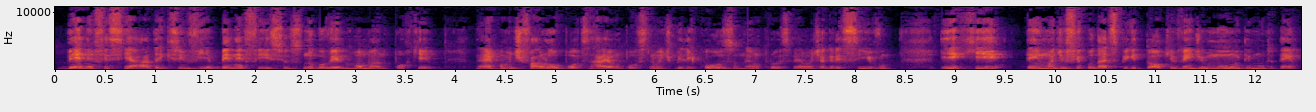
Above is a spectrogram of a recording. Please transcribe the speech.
beneficiada e que via benefícios no governo romano. Por quê? Né? Como a gente falou, o povo de Israel é um povo extremamente belicoso, né? um povo extremamente agressivo e que tem uma dificuldade espiritual que vem de muito e muito tempo.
